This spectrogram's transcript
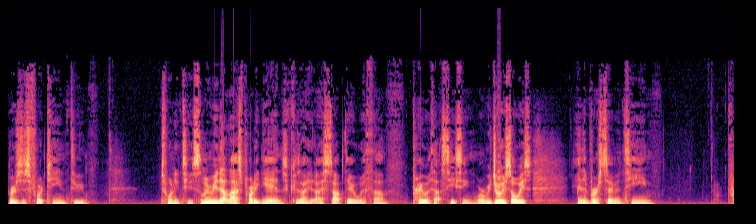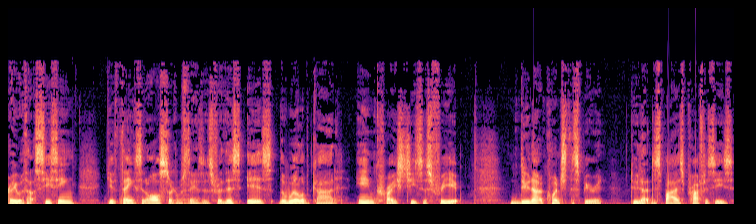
verses 14 through 22. So let me read that last part again because I, I stopped there with um, pray without ceasing or rejoice always. And then verse 17, pray without ceasing, give thanks in all circumstances, for this is the will of God in Christ Jesus for you. Do not quench the spirit, do not despise prophecies,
